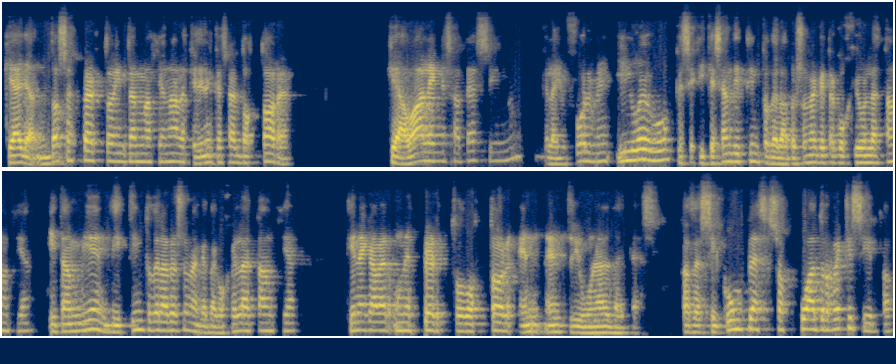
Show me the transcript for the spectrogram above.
que haya dos expertos internacionales que tienen que ser doctores que avalen esa tesis, ¿no? que la informen y luego que, y que sean distintos de la persona que te acogió en la estancia y también distintos de la persona que te acogió en la estancia, tiene que haber un experto doctor en el tribunal de tesis. Entonces, si cumples esos cuatro requisitos,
